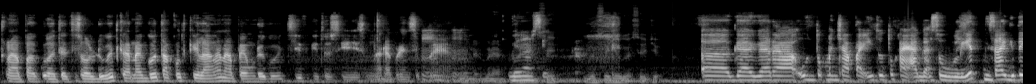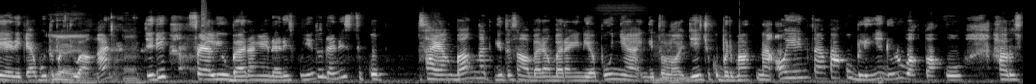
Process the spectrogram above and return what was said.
kenapa gue hati soal duit karena gue takut kehilangan apa yang udah gue achieve gitu sih sebenarnya prinsipnya. Bener-bener. Bener Bener sih. Gue setuju, gue setuju. Eh, gara-gara untuk mencapai itu tuh kayak agak sulit misalnya gitu ya kayak butuh Iya, iya. perjuangan Ah. jadi value barang yang Danis punya itu Danis cukup sayang banget gitu sama barang-barang yang dia punya gitu loh Hmm. jadi cukup bermakna oh ya ini ternyata aku belinya dulu waktu aku harus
